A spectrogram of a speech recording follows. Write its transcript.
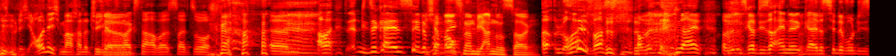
Das würde ich auch nicht machen, natürlich als Ja. Erwachsener, aber es ist halt so. ähm, aber diese geile Szene Ich habe Aufnahmen, die anderes sagen. äh, lol, was? aber nein, aber es gab diese eine geile Szene, wo die,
